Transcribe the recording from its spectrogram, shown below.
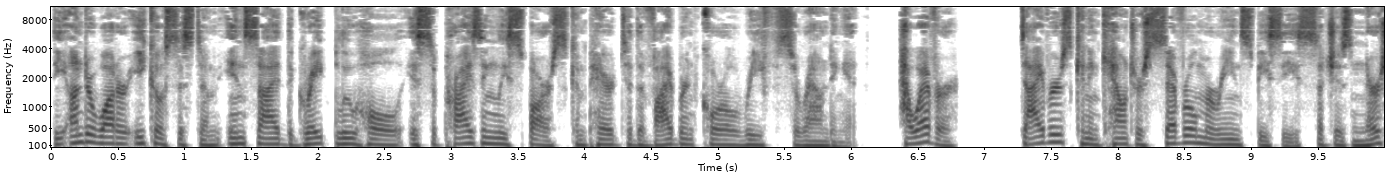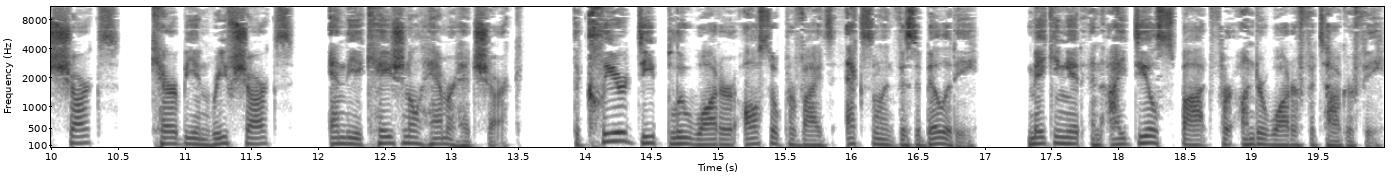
The underwater ecosystem inside the Great Blue Hole is surprisingly sparse compared to the vibrant coral reef surrounding it. However, divers can encounter several marine species such as nurse sharks, Caribbean reef sharks, and the occasional hammerhead shark. The clear, deep blue water also provides excellent visibility, making it an ideal spot for underwater photography.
